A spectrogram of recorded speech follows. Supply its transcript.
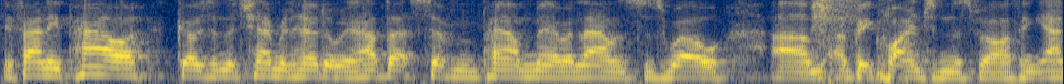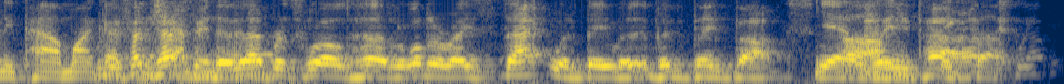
if Annie Power goes in the champion hurdle, we'll have that £7 mare allowance as well. Um, a big quite interesting as well. I think Annie Power might go for the Fantastic. The hurdle. World Hurdle. What a race that would be with, with Big Buck's. Yeah, Annie win, big Power. bucks.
